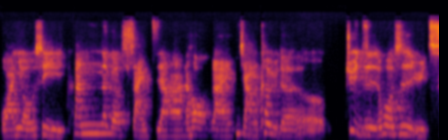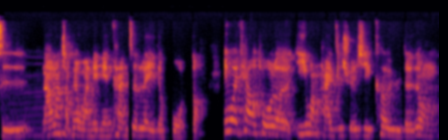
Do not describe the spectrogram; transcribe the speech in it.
玩游戏，搬那个骰子啊，然后来讲课语的。句子或者是语词，然后让小朋友玩连连看这类的活动，因为跳脱了以往孩子学习课语的这种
